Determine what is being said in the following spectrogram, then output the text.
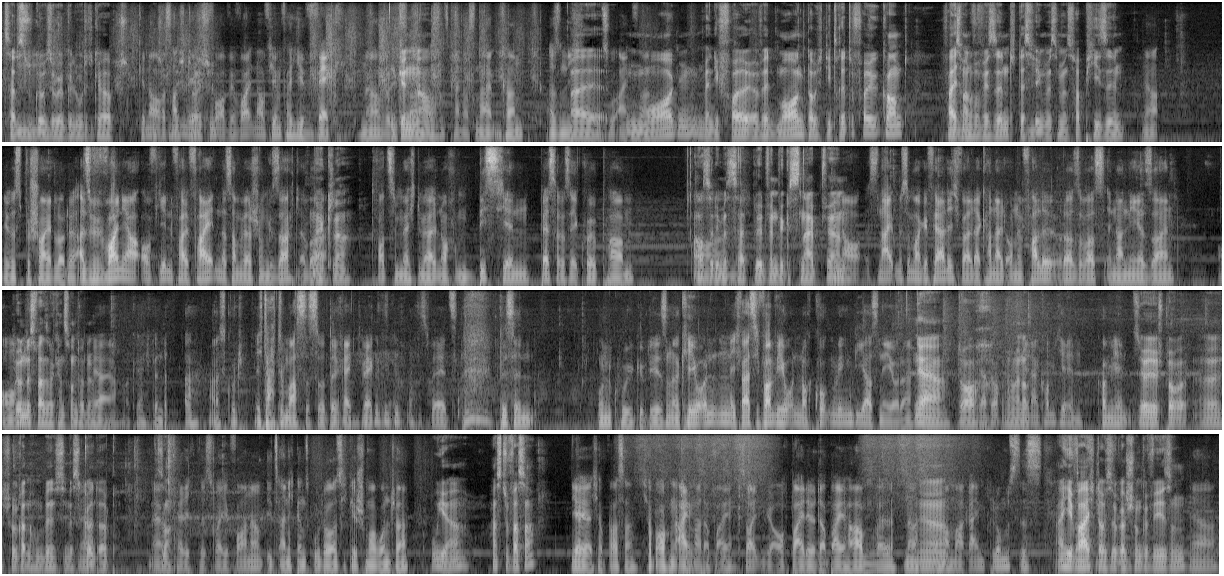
Das hattest du, glaube ich, sogar gelootet gehabt. Genau, was hatten wir jetzt vor? Wir wollten auf jeden Fall hier weg, ne? Würde ich Genau. Sagen, dass uns keiner snipen kann. Also nicht Weil zu einfach. morgen, wenn die Folge, wenn morgen, glaube ich, die dritte Folge kommt, weiß man, Genau. wo wir sind. Deswegen Mhm. müssen wir uns verpieseln. Ja. Ihr wisst Bescheid, Leute. Also wir wollen ja auf jeden Fall fighten, das haben wir ja schon gesagt, aber trotzdem möchten wir halt noch ein bisschen besseres Equip haben. Außerdem ist es halt blöd, wenn wir gesniped werden. Genau, Snipen ist immer gefährlich, weil da kann halt auch eine Falle oder sowas in der Nähe sein. Und Und das Wasser kannst runter tun. ja, ja, okay, ich bin da. Alles gut. Ich dachte, du machst es so direkt weg. das wäre jetzt ein bisschen uncool gewesen. Okay, hier unten, ich weiß nicht, wollen wir hier unten noch gucken wegen Dias? Nee, oder? Ja, ja, doch. Ja, doch. Wir Okay, dann komm hier hin. Komm hier hin. Jo, jo, ich äh, ich hol gerade noch ein bisschen das Ja. Gold ab. Na, so. fertig bist, weil hier vorne sieht's eigentlich ganz gut aus. Ich gehe schon mal runter. Oh ja. Hast du Wasser? Ja, ja, ich habe Wasser. Ich habe auch einen Eimer dabei. Sollten wir auch beide dabei haben, weil, ne, Ja. wenn man mal reinplumpst, ist, Ah, hier war ich, glaube ich, sogar schon gewesen. ja.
